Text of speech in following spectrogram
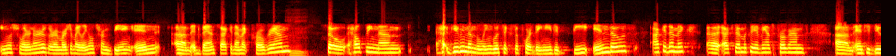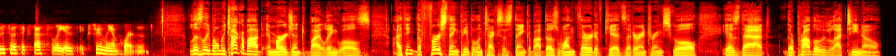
English learners or emergent bilinguals from being in um, advanced academic programs. So helping them, giving them the linguistic support they need to be in those academic, uh, academically advanced programs. Um, and to do so successfully is extremely important. Leslie, when we talk about emergent bilinguals, I think the first thing people in Texas think about those one third of kids that are entering school is that they're probably Latino,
